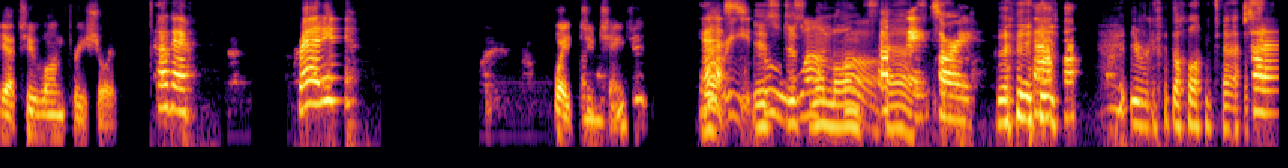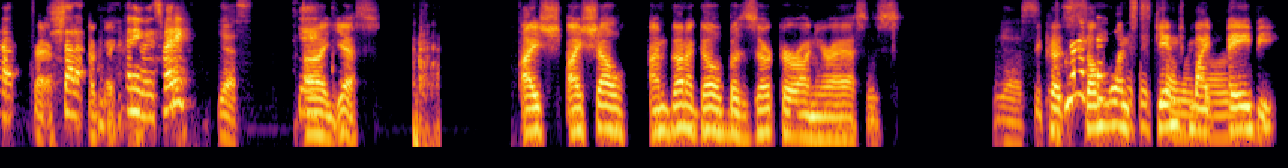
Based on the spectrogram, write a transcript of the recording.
Yeah, two long, three short. Okay. Ready? Wait, did you change it? Yes. Three, It's two, just one long go. Oh, task. wait, sorry. you forgot the long task. Shut up. Fair. Shut up. Okay. Anyways, ready? Yes. Yay. Uh, yes. I sh- I shall. I'm gonna go berserker on your asses Yes. because Perfect. someone Oh my skinned my God. baby.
